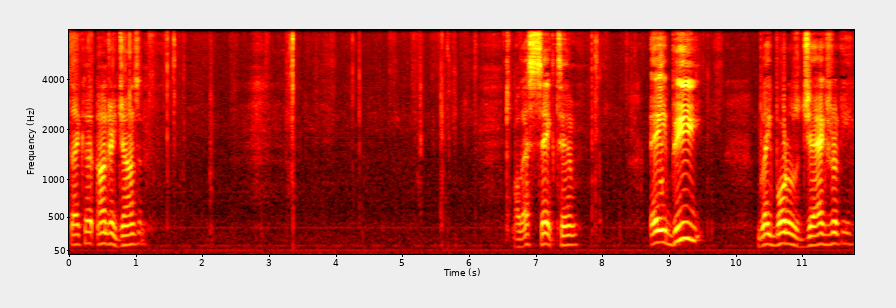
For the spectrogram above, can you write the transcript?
die cut. Andre Johnson. Oh, that's sick, Tim. AB Blake Bortles, Jags rookie.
